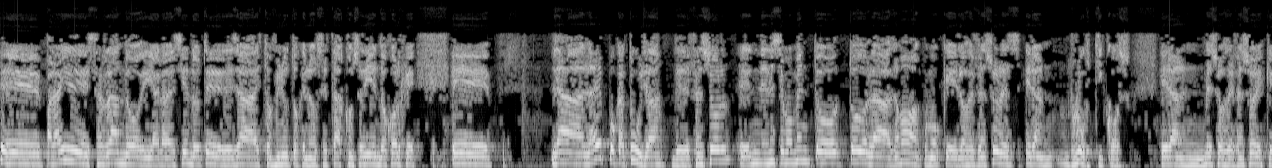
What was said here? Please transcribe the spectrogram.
Eh, para ir cerrando y agradeciéndote desde ya estos minutos que nos estás concediendo, Jorge, eh, la, época tuya de defensor, en, ese momento todos la llamaban como que los defensores eran rústicos, eran esos defensores que,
